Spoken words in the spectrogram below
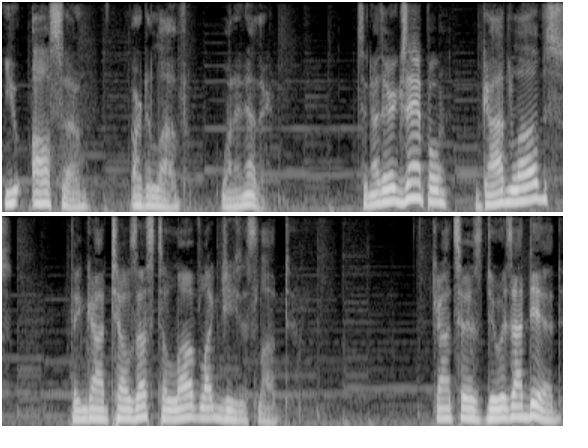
You also are to love one another. It's another example. God loves, then God tells us to love like Jesus loved. God says, Do as I did,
